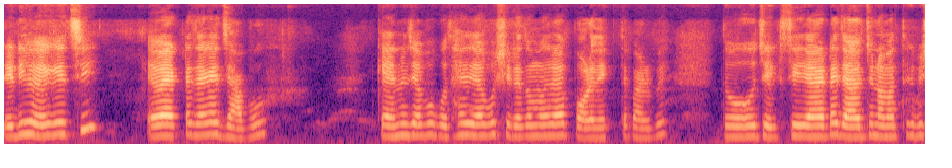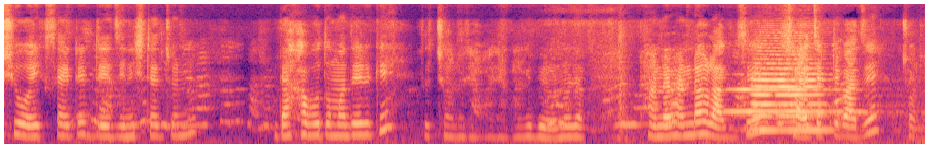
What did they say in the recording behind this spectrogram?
রেডি হয়ে গেছি। এবার একটা জায়গায় যাব। কেন যাব, কোথায় যাব সেটা তোমরা পরে দেখতে পারবে। তো যে যে জায়গাটায় যাওয়ার জন্য আমার থেকে বেশি ও এক্সাইটেড যে জিনিসটার জন্য দেখাবো তোমাদেরকে। তো চলো যাওয়া যাক, আগে বেরোনো যাক। ঠান্ডা ঠান্ডাও লাগছে, সাড়ে চারটে বাজে, চলো।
